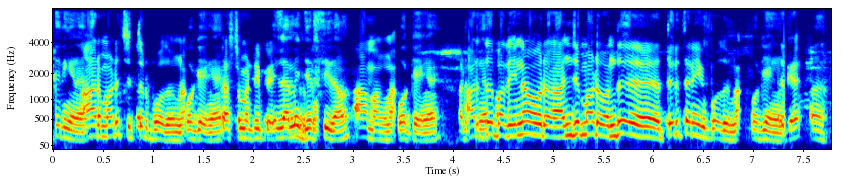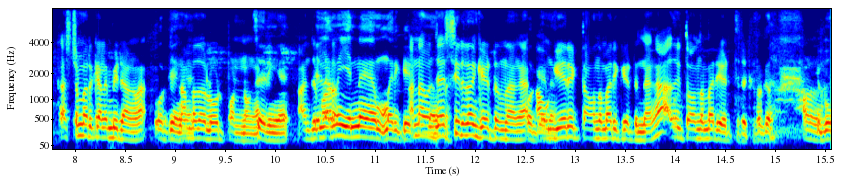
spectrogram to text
சரிங்கண்ணா. ஆறு மாடு சித்தூர் போதுங்கண்ணா. ஓகேங்க. கஸ்டமர் பேசி எல்லாமே ஜெர்சி தான். ஆமாங்கண்ணா. ஓகேங்க. அடுத்து பாத்தீங்கன்னா ஒரு அஞ்சு மாடு வந்து திருத்தணிக்கு போதுங்கண்ணா. ஓகேங்க. கஸ்டமர் கிளம்பிட்டாங்கண்ணா. ஓகேங்க. நம்ம தான் லோட் பண்ணுங்க. சரிங்க. அஞ்சு எல்லாமே என்ன மாதிரி அண்ணா ஜெர்சியில் தான் கேட்டிருந்தாங்க. அவங்க ஏரியாக்கு தகுந்த மாதிரி கேட்டிருந்தாங்க. அதுக்கு தகுந்த மாதிரி எடுத்துருக்கு இப்போ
